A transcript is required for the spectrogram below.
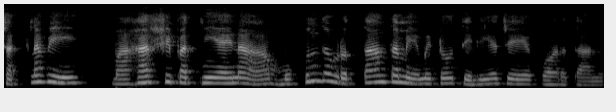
చక్నవి మహర్షి పత్ని అయిన ముకుంద వృత్తాంతం ఏమిటో తెలియజేయకోరతాను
